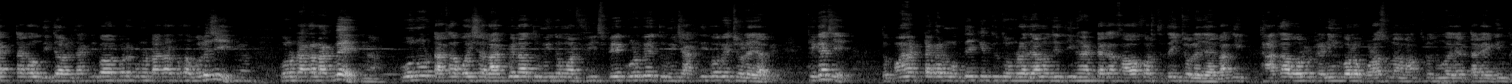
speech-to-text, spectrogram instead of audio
এক টাকাও দিতে হবে চাকরি পাওয়ার পরে কোনো টাকার কথা বলেছি? কোনো টাকা লাগবে? না। কোনো টাকা পয়সা লাগবে না। তুমি তোমার ফিজ পে করবে তুমি চাকরি পাবে চলে যাবে। ঠিক আছে? তো পাঁচ হাজার টাকার মধ্যেই কিন্তু তোমরা জানো যে তিন হাজার টাকা খাওয়া খরচাতেই চলে যায়। বাকি থাকা বলো ট্রেনিং বলো, পড়াশোনা মাত্র দু হাজার টাকায় কিন্তু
